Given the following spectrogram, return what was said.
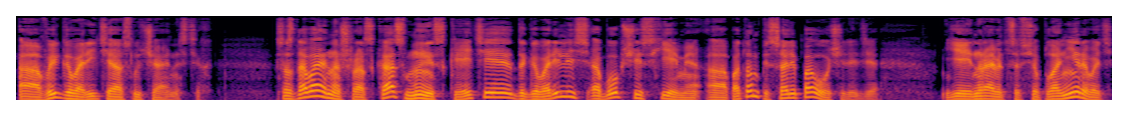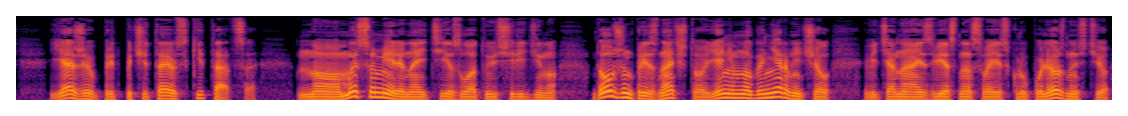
А вы говорите о случайностях. Создавая наш рассказ, мы с Кэти договорились об общей схеме, а потом писали по очереди. Ей нравится все планировать, я же предпочитаю скитаться. Но мы сумели найти золотую середину. Должен признать, что я немного нервничал, ведь она известна своей скрупулезностью,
